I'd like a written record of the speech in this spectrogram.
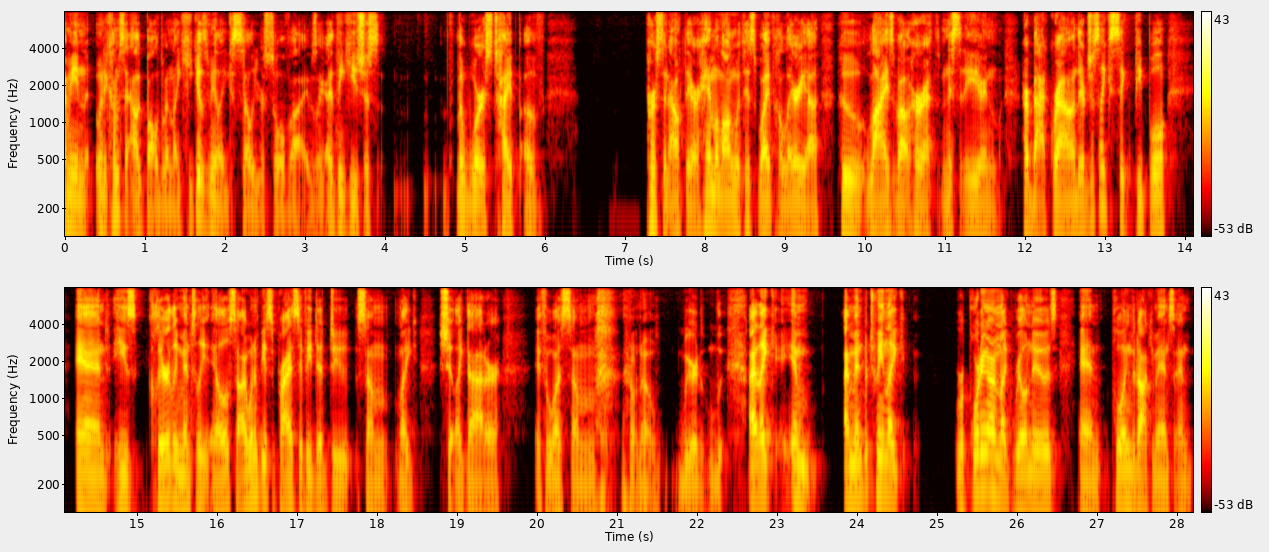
I mean, when it comes to Alec Baldwin, like he gives me like sell your soul vibes. Like I think he's just the worst type of person out there. Him along with his wife Hilaria, who lies about her ethnicity and her background. They're just like sick people, and he's clearly mentally ill. So I wouldn't be surprised if he did do some like shit like that, or if it was some I don't know weird. I like am I'm in between like reporting on like real news and pulling the documents and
